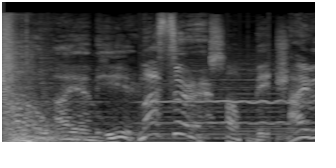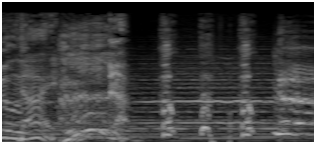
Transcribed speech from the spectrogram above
Hello, I am here. Master! A bitch. I will die.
